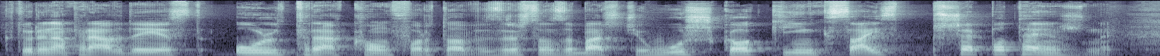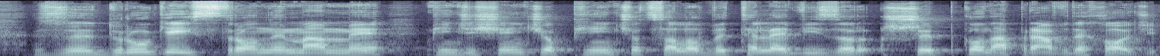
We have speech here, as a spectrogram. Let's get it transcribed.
który naprawdę jest ultra komfortowy. Zresztą zobaczcie, łóżko king size przepotężny. Z drugiej strony mamy 55-calowy telewizor, szybko naprawdę chodzi.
